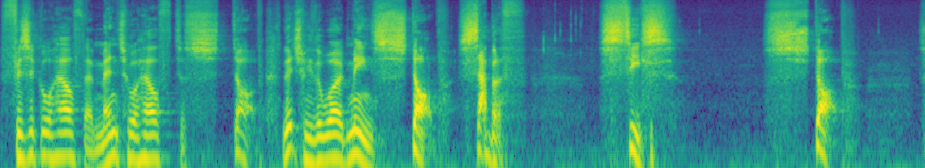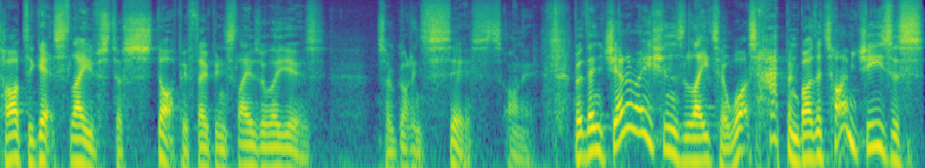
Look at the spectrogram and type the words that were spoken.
physical health, their mental health to stop. Literally, the word means stop, Sabbath, cease, stop. It's hard to get slaves to stop if they've been slaves all their years. So God insists on it. But then, generations later, what's happened by the time Jesus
